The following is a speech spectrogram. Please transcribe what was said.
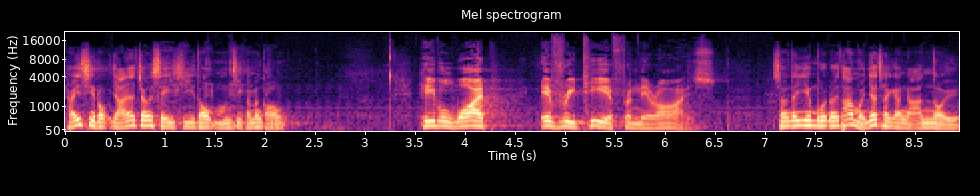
启示录廿一章四至到五节咁样讲， He will wipe every tear from their eyes. 上帝要抹去他们一切嘅眼泪，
